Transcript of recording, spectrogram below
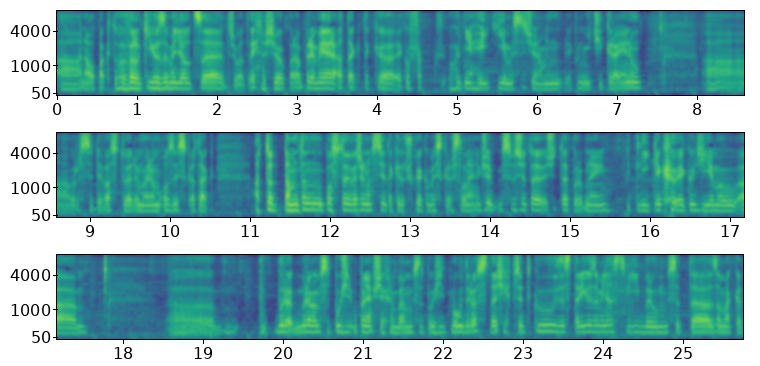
a naopak toho velkého zemědělce, třeba tady našeho pana premiéra a tak, tak eh, jako fakt hodně hejtí a myslí, že jenom jako ničí krajinu a prostě devastuje, mu jenom o zisk a tak. A to, tam ten postoj veřejnosti je taky trošku jakoby zkreslený, takže myslím, že to je, že to je podobný pitlík jako, jako GMO a, a bude, budeme muset použít úplně všechno. Budeme muset použít moudrost našich předků ze starého zemědělství, budou muset uh, zamakat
